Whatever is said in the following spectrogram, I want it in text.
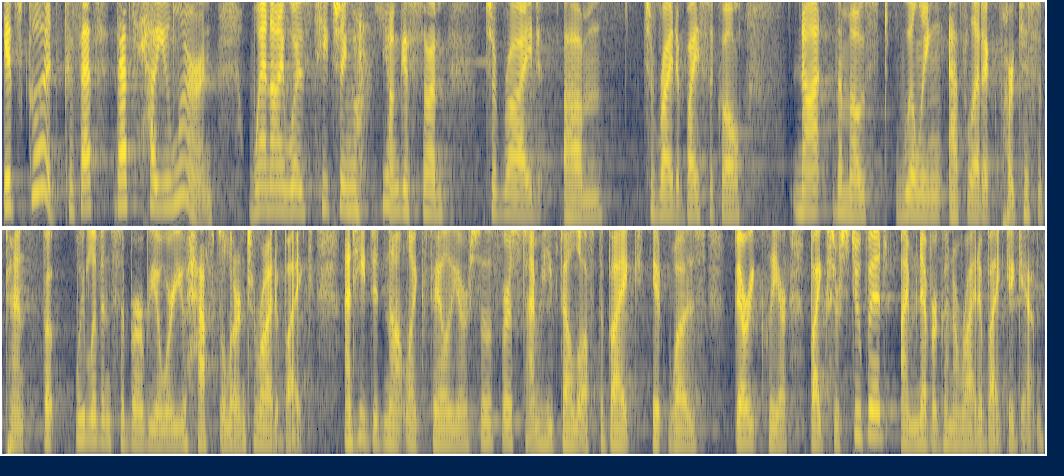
It's good because that's, that's how you learn. When I was teaching our youngest son to ride, um, to ride a bicycle, not the most willing athletic participant, but we live in suburbia where you have to learn to ride a bike. And he did not like failure. So the first time he fell off the bike, it was very clear bikes are stupid. I'm never going to ride a bike again.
